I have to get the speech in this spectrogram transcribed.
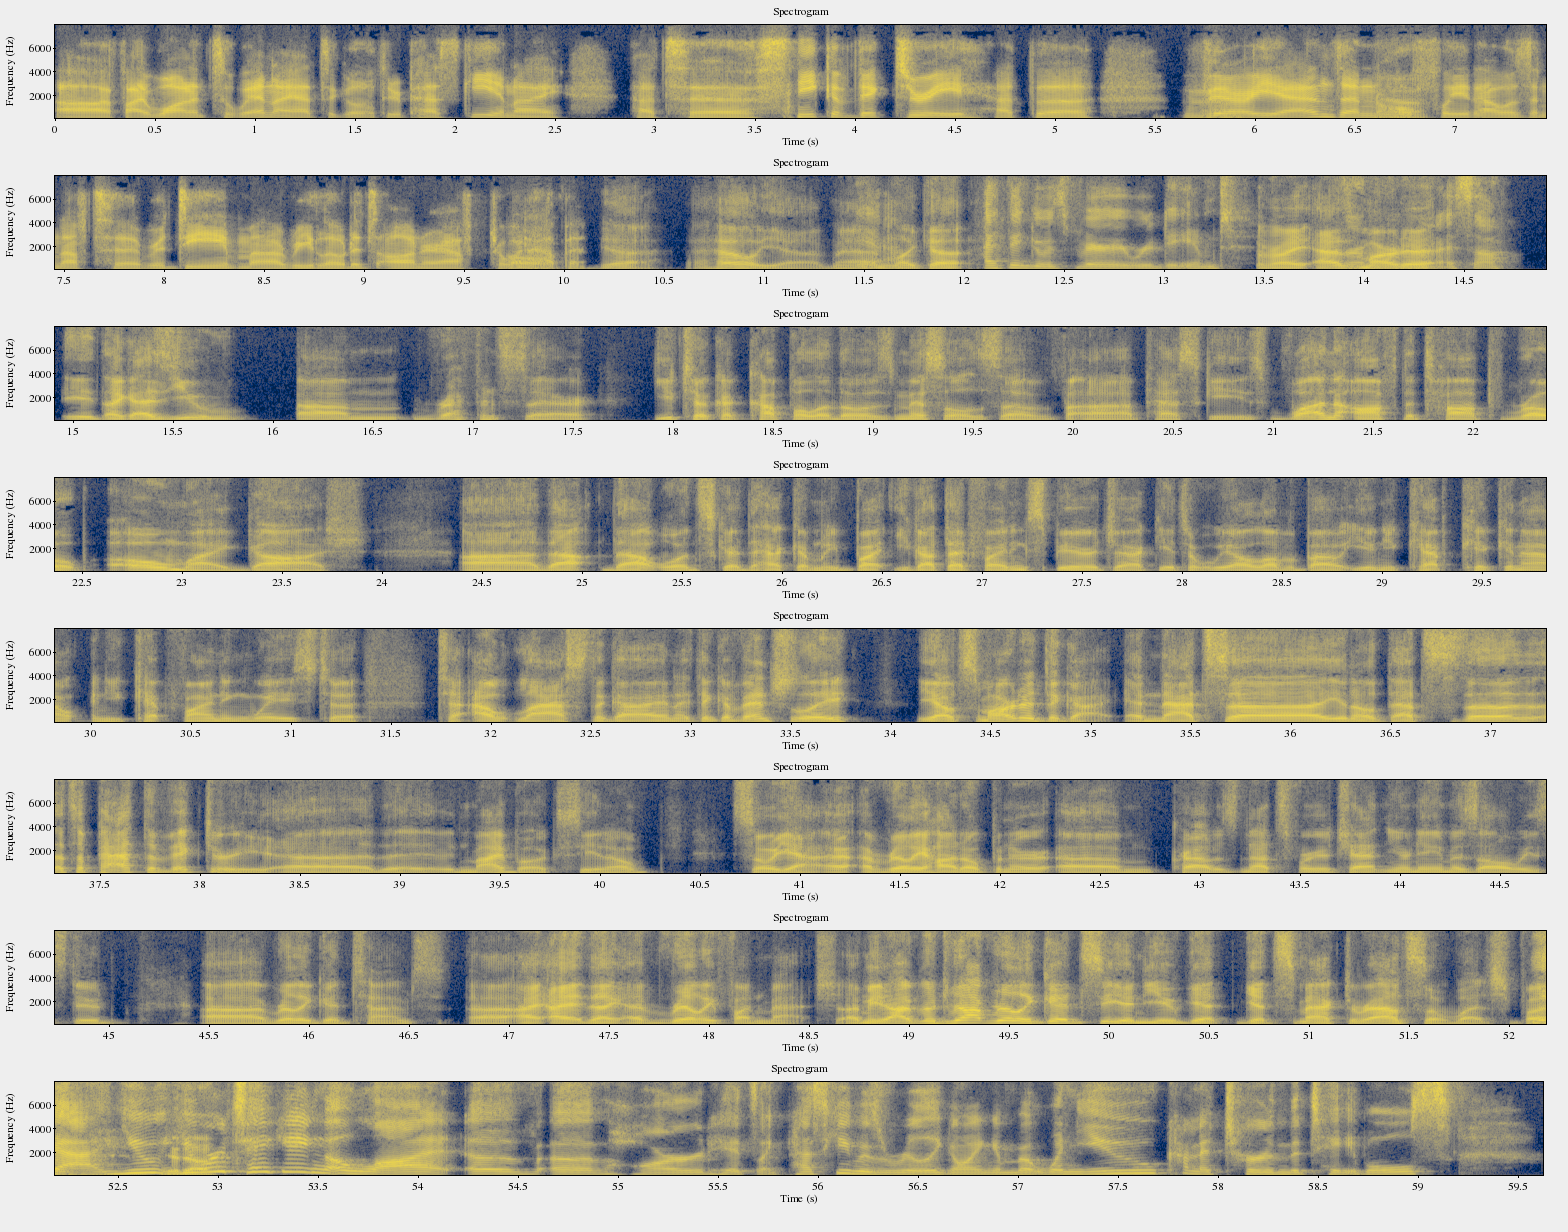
uh, if I wanted to win, I had to go through Pesky, and I had to sneak a victory at the very end, and Yeah. hopefully that was enough to redeem uh, Reloaded's honor after what Oh, happened. Yeah. Hell yeah, man. Yeah. Like uh I think it was very redeemed. right as from- from I saw. it- like as you um referenced there, you took a couple of those missiles of uh Pesky's, one off the top rope. Oh my gosh. Uh that that one scared the heck out of me. But you got that fighting spirit, Jacky. It's what we all love about you. And you kept kicking out and you kept finding ways to to outlast the guy. And I think eventually you outsmarted the guy. And that's uh, you know, that's uh that's a path to victory, uh in my books, you know. So yeah, a, a really hot opener. Um, crowd is nuts for you, chanting your name as always, dude. Uh, really good times. Uh, I, I, a really fun match. I mean, I'm not really good seeing you get get smacked around so much, but yeah, you you you, know. were taking a lot of of hard hits. Like Pesky was really going in, but when you kind of turned the tables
